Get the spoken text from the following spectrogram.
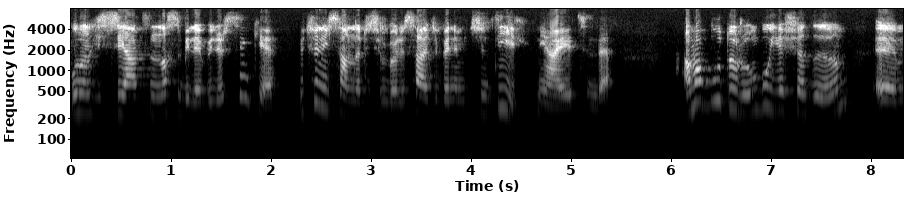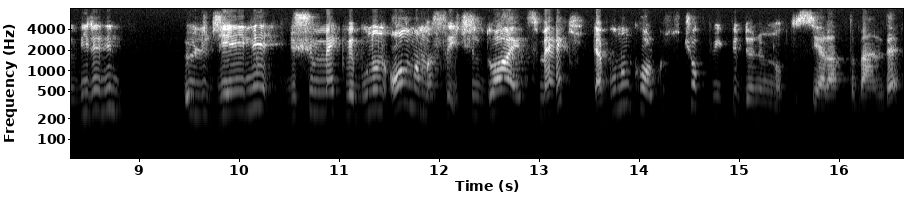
bunun hissiyatını nasıl bilebilirsin ki? Bütün insanlar için böyle sadece benim için değil nihayetinde. Ama bu durum, bu yaşadığım birinin öleceğini düşünmek ve bunun olmaması için dua etmek, ya bunun korkusu çok büyük bir dönüm noktası yarattı bende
